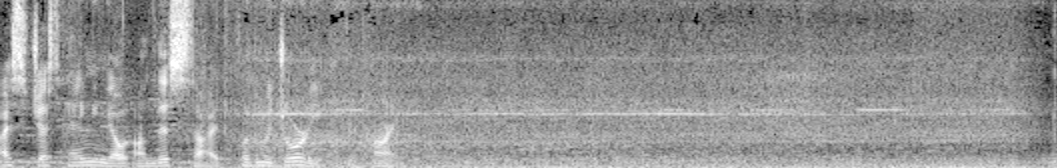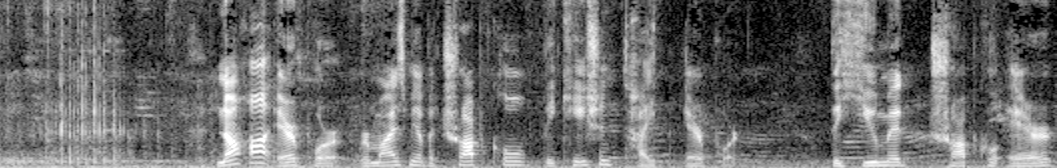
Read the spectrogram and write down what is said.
I suggest hanging out on this side for the majority of your time. Naha Airport reminds me of a tropical vacation type airport. The humid, tropical air,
